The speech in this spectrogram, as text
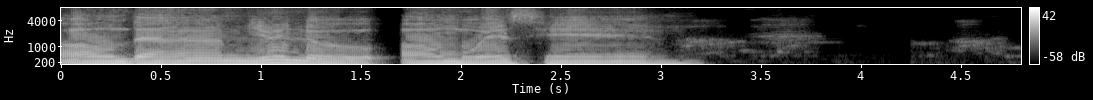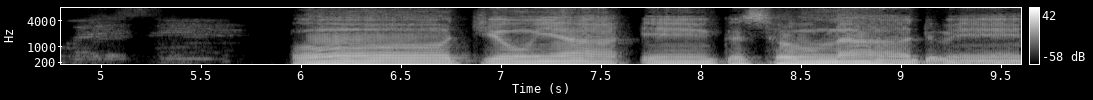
အောင်တန်မြွလို့အောင်ပွဲစင် ဘောကြုံရအင်ကဆုံလာတွင်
